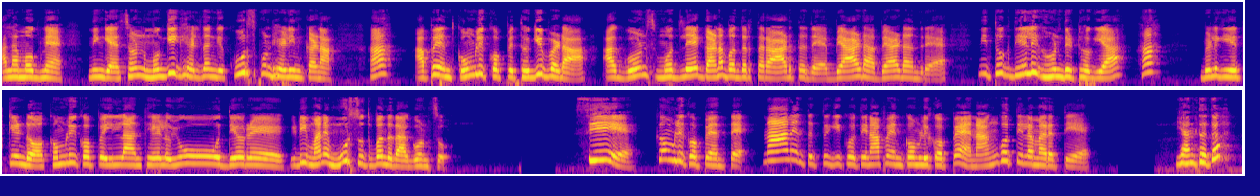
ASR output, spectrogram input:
ಅಲ್ಲ ಮಗ್ನೆ, ನಿಂಗೆ ಸಣ್ಣ ಮುಗ್ಗಿ ಹೇಳ್ದಂಗೆ ಕೂರ್ಸ್ಕೊಂಡು ಹೇಳಿನ್ ಕಣ. ಆ? ಅಪ್ಪ ಕುಂಬ್ಳಿ ಕೊಂಬ್ಳಿ ಕೊಪ್ಪೆ ತೆಗಿಬೇಡ. ಆ ಗೋಣ್ಸ್ ಮೊದ್ಲೇ ಗಣ ಬಂದಿರ್ತಾರ ಆಡ್ತದೆ. ಬ್ಯಾಡ ಬ್ಯಾಡ ಅಂದ್ರೆ. ನೀ ತುಗ್ ಎಲ್ಲಿಗೆ ಹೊಂದಿಟ್ಟು ಹೋಗ್ಯಾ? ಹ? ಬೆಳಿಗ್ಗೆ ಎತ್ಕೊಂಡು ಕಂಬಳಿ ಕೊಪ್ಪೆ ಇಲ್ಲ ಅಂತ ಹೇಳು. ಯೋ ದೇವ್ರೆ, ಇಡೀ ಮನೆ ಮೂರ್ ಸುತ್ತ ಬಂದದ ಆ ಗೋಣ್ಸು. ಸಿ, ಕಂಬಳಿ ಕೊಪ್ಪೆ ಅಂತೆ. ನಾನೆಂತ ತೆಗಿಕೋತೀನಿ ಅಪ್ಪ ಏನ್ ಕಂಬಳಿ ಕೊಪ್ಪೆ? ನಂಗೆ ಗೊತ್ತಿಲ್ಲ ಮರತಿ ಎಂತದ?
